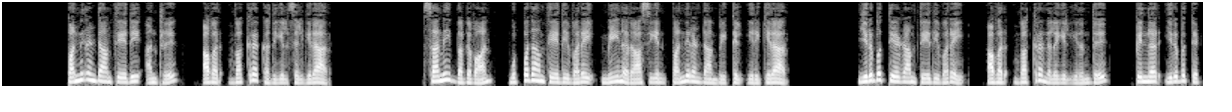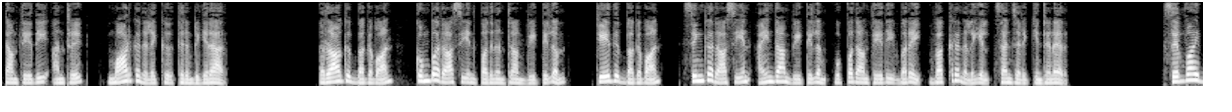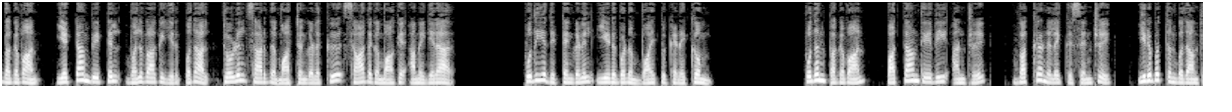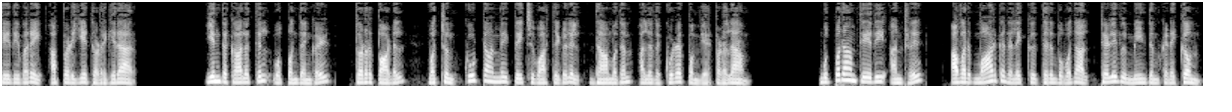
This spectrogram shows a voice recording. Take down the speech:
பன்னிரண்டாம் தேதி அன்று அவர் வக்ர கதியில் செல்கிறார். சனி பகவான் முப்பதாம் தேதி வரை மீன ராசியின் பன்னிரண்டாம் வீட்டில் இருக்கிறார். இருபத்தேழாம் தேதி வரை அவர் வக்ர நிலையில் இருந்து பின்னர் இருபத்தெட்டாம் தேதி அன்று மார்க்க நிலைக்கு திரும்புகிறார். ராகு பகவான் கும்ப ராசியின் பதினொன்றாம் வீட்டிலும் கேது பகவான் சிங்க ராசியின் ஐந்தாம் வீட்டிலும் முப்பதாம் தேதி வரை வக்ர நிலையில் சஞ்சரிக்கின்றனர். செவ்வாய் பகவான் எட்டாம் வீட்டில் வலுவாக இருப்பதால் தொழில் சார்ந்த மாற்றங்களுக்கு சாதகமாக அமைகிறார். புதிய திட்டங்களில் ஈடுபடும் வாய்ப்பு கிடைக்கும். புதன் பகவான் பத்தாம் தேதி அன்று வக்ர நிலைக்கு சென்று இருபத்தொன்பதாம் தேதி வரை அப்படியே தொடர்கிறார். இந்த காலத்தில் ஒப்பந்தங்கள் தொடர்பாடல் மற்றும் கூட்டாண்மை பேச்சுவார்த்தைகளில் தாமதம் அல்லது குழப்பம் ஏற்படலாம். முப்பதாம் தேதி அன்று அவர் மார்க்க நிலைக்கு திரும்புவதால் தெளிவு மீண்டும் கிடைக்கும்.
